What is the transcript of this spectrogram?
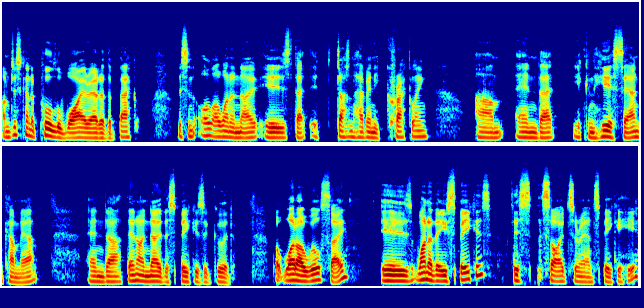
I'm just going to pull the wire out of the back. Listen, all I want to know is that it doesn't have any crackling um, and that you can hear sound come out. And uh, then I know the speakers are good. But what I will say is one of these speakers, this side surround speaker here,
